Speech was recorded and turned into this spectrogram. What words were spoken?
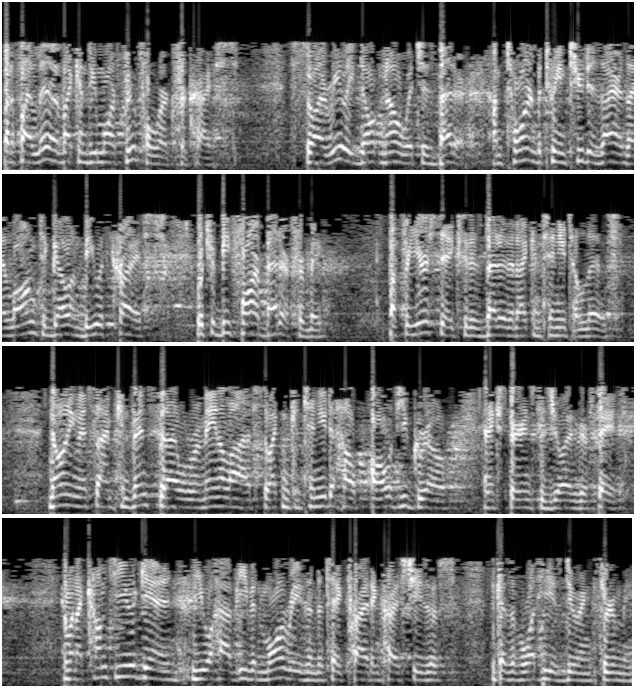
But if I live, I can do more fruitful work for Christ. So I really don't know which is better. I'm torn between two desires. I long to go and be with Christ, which would be far better for me. But for your sakes, it is better that I continue to live. Knowing this, I am convinced that I will remain alive so I can continue to help all of you grow and experience the joy of your faith. And when I come to you again, you will have even more reason to take pride in Christ Jesus because of what he is doing through me.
